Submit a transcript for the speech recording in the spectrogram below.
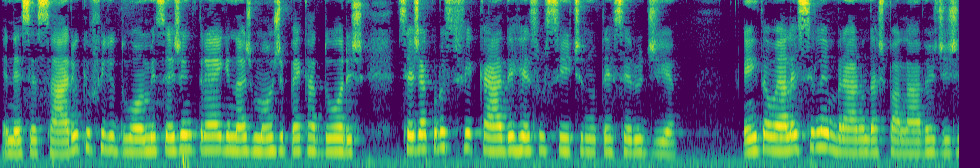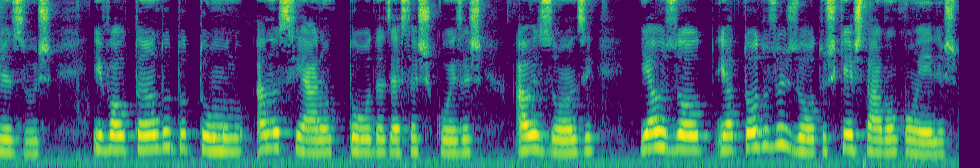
É necessário que o Filho do Homem seja entregue nas mãos de pecadores, seja crucificado e ressuscite no terceiro dia. Então elas se lembraram das palavras de Jesus e, voltando do túmulo, anunciaram todas essas coisas aos onze e, aos e a todos os outros que estavam com eles.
